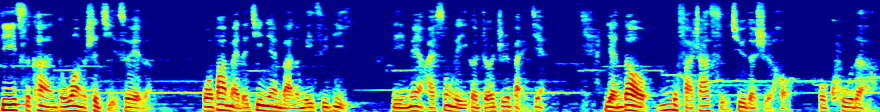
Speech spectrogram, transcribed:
第一次看都忘了是几岁了，我爸买的纪念版的 VCD，里面还送了一个折纸摆件。演到木法沙死去的时候，我哭的啊。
